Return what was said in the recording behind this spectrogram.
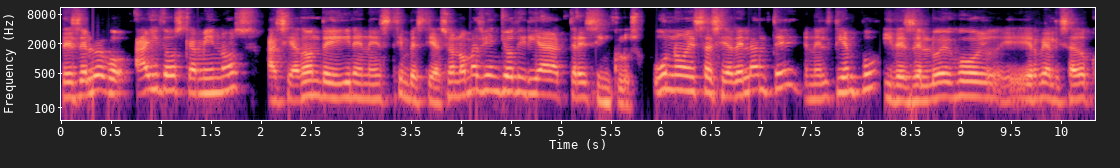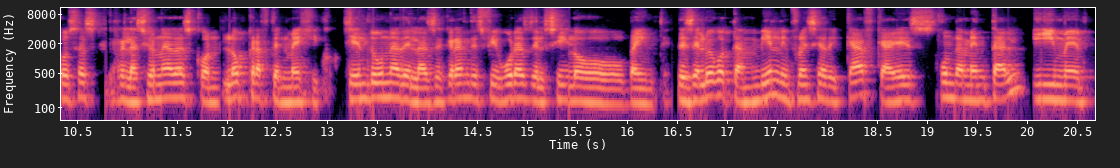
Desde luego, hay dos caminos hacia dónde ir en esta investigación, o más bien yo diría tres incluso. Uno es hacia adelante en el tiempo y desde luego he realizado cosas relacionadas con Lovecraft en México, siendo una de las grandes figuras del siglo XX. Desde luego también la influencia de Kafka es fundamental y me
